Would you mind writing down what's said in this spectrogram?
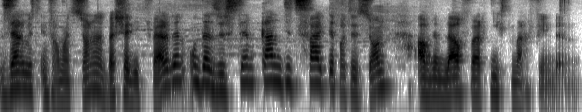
Serviceinformationen beschädigt werden und das System kann die zweite Partition auf dem Laufwerk nicht mehr finden.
